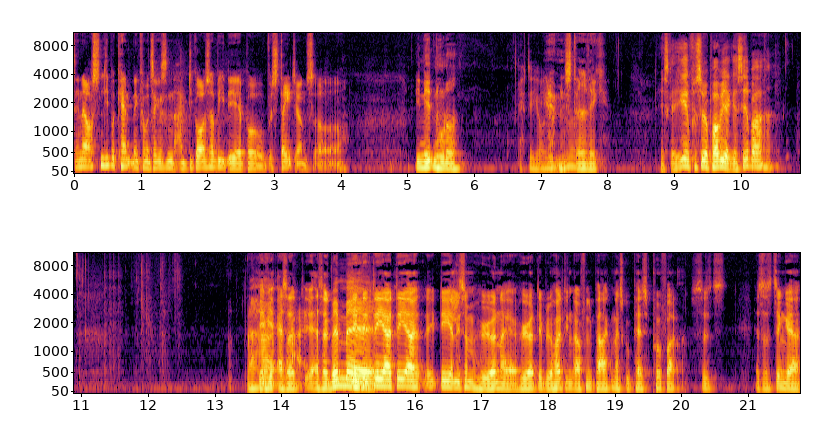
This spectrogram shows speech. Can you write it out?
den er også sådan lige på kanten, ikke? for man tænker sådan, nej, de går også op i det er på stadions, og I 1900. ja, det er jo ja, men stadigvæk. Jeg skal ikke forsøge at påvirke, jeg siger bare... Hvad Det, har, er, altså, Nej. altså Hvem, det, øh, det, det, jeg, det, jeg, det, jeg ligesom hører, når jeg hører, det blev holdt i en offentlig park, man skulle passe på folk, så, altså, så tænker jeg,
